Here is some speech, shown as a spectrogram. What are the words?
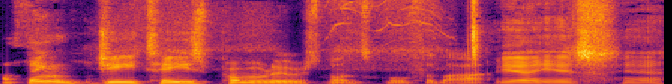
I think GT's probably responsible for that. Yeah, he is. Yeah,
